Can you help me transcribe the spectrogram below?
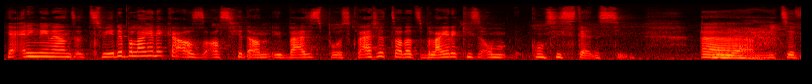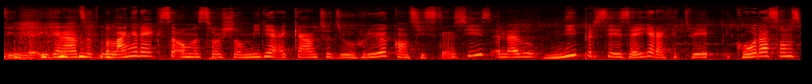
Ja, en ik denk dat het tweede belangrijke, als, als je dan je basispost klaarzet, dat het belangrijk is om consistentie um, te vinden. Ik denk dat het belangrijkste om een social media account te doen groeien consistentie is. En dat wil niet per se zeggen dat je twee... Ik hoor dat soms,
